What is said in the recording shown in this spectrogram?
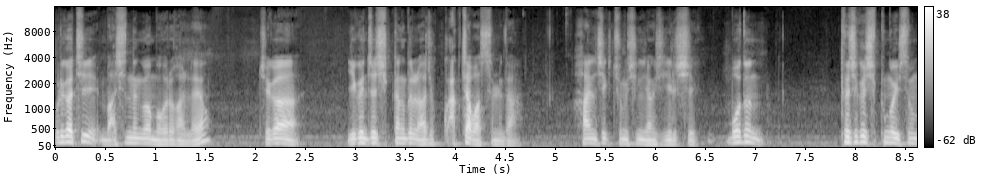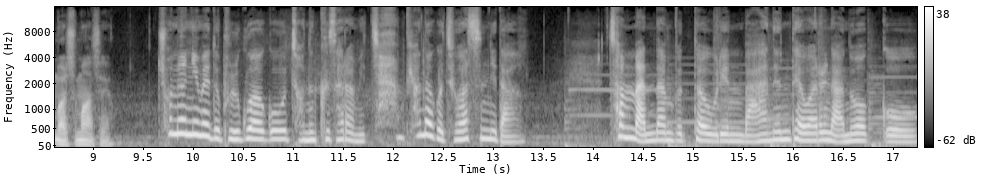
우리 같이 맛있는 거 먹으러 갈래요? 제가 이 근처 식당들 아주 꽉 잡았습니다. 한식, 중식, 양식, 일식 뭐든 드시고 싶은 거 있으면 말씀하세요. 초면임에도 불구하고 저는 그 사람이 참 편하고 좋았습니다. 첫 만남부터 우린 많은 대화를 나누었고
